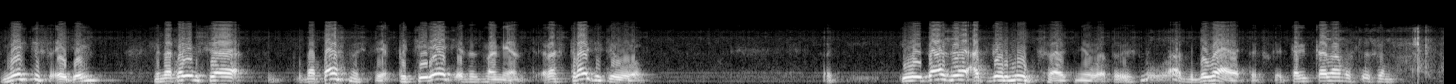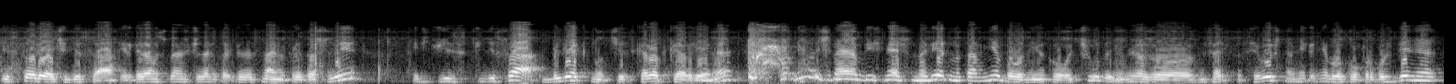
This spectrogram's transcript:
Вместе с этим мы находимся в опасности потерять этот момент, растратить его и даже отвернуться от него. То есть, ну ладно, бывает, так сказать. Когда мы слышим историю о чудесах, или когда мы вспоминаем чудеса, которые с нами произошли, эти чудеса блекнут через короткое время, и мы начинаем объяснять, что, наверное, там не было никакого чуда, не было вмешательства Всевышнего, не было никакого пробуждения,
